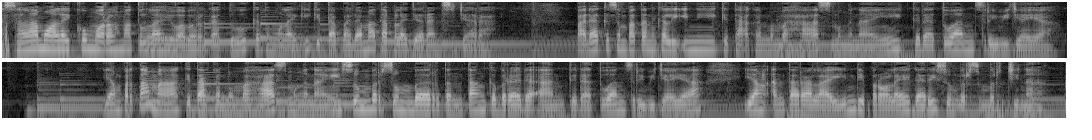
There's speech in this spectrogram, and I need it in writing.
Assalamualaikum warahmatullahi wabarakatuh. Ketemu lagi kita pada mata pelajaran sejarah. Pada kesempatan kali ini kita akan membahas mengenai Kedatuan Sriwijaya. Yang pertama, kita akan membahas mengenai sumber-sumber tentang keberadaan Kedatuan Sriwijaya yang antara lain diperoleh dari sumber-sumber Cina.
